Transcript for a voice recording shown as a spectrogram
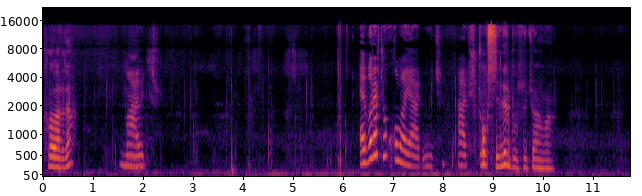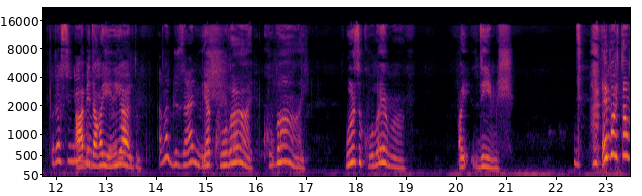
Prolarda. Mavidir. E bura çok kolay yardım için. Abi Çok sinir bozucu ama. Burası ne Abi daha burası? yeni geldim. Ama güzelmiş. Ya kolay. Kolay. Burası kolay ama. Ay değilmiş. en baştan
